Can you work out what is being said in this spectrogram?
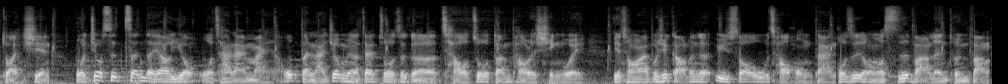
短线，我就是真的要用我才来买啊。我本来就没有在做这个炒作短跑的行为，也从来不去搞那个预售屋炒红单，或是有什么司法人囤房。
